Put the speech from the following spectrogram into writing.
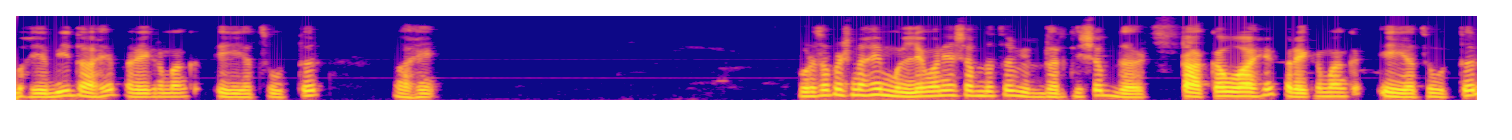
भयभीत आहे. पर्याय क्रमांक ए याचं उत्तर आहे. पुढचा प्रश्न आहे मूल्यवान या शब्दाचा विरुद्धार्थी शब्द टाकाऊ आहे पर्याय क्रमांक ए याचं उत्तर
